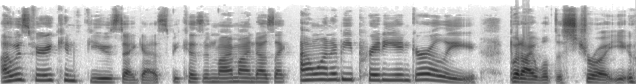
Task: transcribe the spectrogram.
I was very confused, I guess, because in my mind I was like, I want to be pretty and girly, but I will destroy you.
